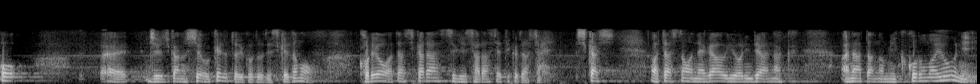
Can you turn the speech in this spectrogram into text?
を、えー、十字架の死を受けるということですけどもこれを私から過ぎ去らせてください。しかし私の願うようにではなくあなたの御心のように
